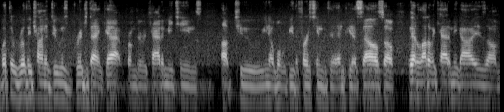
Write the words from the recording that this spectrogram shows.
what they're really trying to do is bridge that gap from their academy teams up to you know what would be the first team with the NPSL. So we had a lot of academy guys um,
